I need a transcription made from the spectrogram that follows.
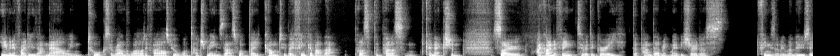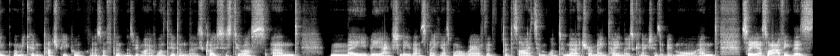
even if I do that now in talks around the world, if I ask people what touch means, that's what they come to. They think about that person to person connection. So I kind of think to a degree, the pandemic maybe showed us things that we were losing when we couldn't touch people as often as we might have wanted and those closest to us. And maybe actually that's making us more aware of the, the desire to want to nurture and maintain those connections a bit more. And so, yeah, so I think there's,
